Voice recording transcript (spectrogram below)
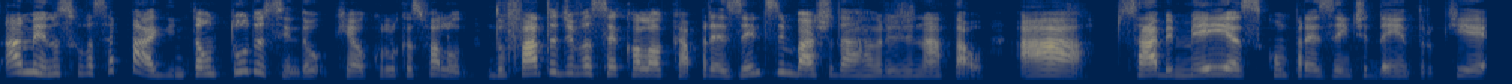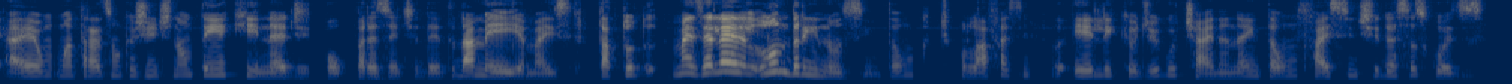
a menos que você pague. Então, tudo assim, do, que é o que o Lucas falou, do fato de você colocar presentes embaixo da árvore de Natal, ah, sabe, meias com presente dentro, que é uma tradição que a gente não tem aqui, né, de pôr presente dentro da meia, mas tá tudo, mas ele é londrino assim, então, tipo, lá faz ele que eu digo China, né? Então faz sentido essas coisas.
